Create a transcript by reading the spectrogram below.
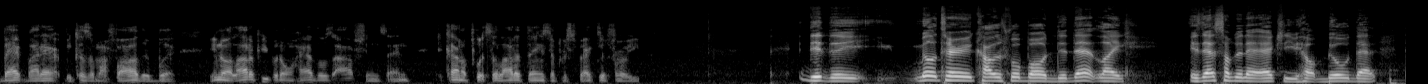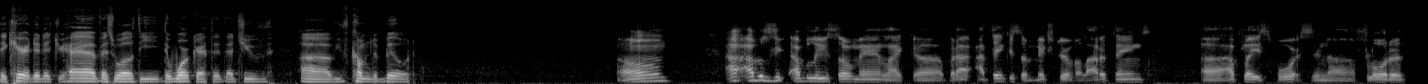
back by that because of my father, but you know a lot of people don't have those options, and it kind of puts a lot of things in perspective for you. Did the military college football did that like is that something that actually helped build that the character that you have as well as the the work ethic that you've uh you've come to build? Um i, I believe i believe so man. Like uh but I, I think it's a mixture of a lot of things. Uh i played sports in uh florida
